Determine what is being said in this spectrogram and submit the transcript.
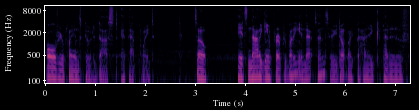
all of your plans go to dust at that point. So it's not a game for everybody in that sense. If you don't like the high competitive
